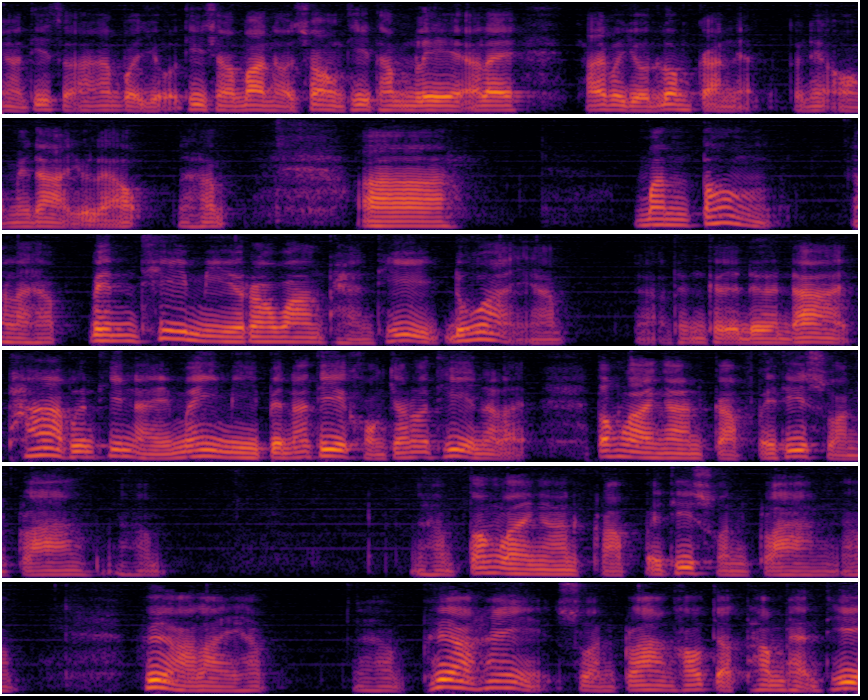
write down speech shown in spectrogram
อ่าที่สาธารณประโยชน์ที่ชาวบ้านชาวช่องที่ทำเลอะไรใช้ประโยชน์ร่วมกันเนี่ยตัวนี้ออกไม่ได้อยู่แล้วนะครับมันต้องอะไรครับเป็นที่มีระวางแผนที่ด้วยครับถึงจะเดินได้ ถ้าพื้นที่ไหนไม่มีเป็นหน้าที่ของเจ้าหน้าที่นั่นแหละต้องรายงานกลับไปที่ส่วนกลางนะครับ นะครับ ต้องรายงานกลับไปที่ส่วนกลางนะครับ เพื่ออะไรครับนะครับ เพื่อให้ส่วนกลางเขาจัดทำแผนที่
